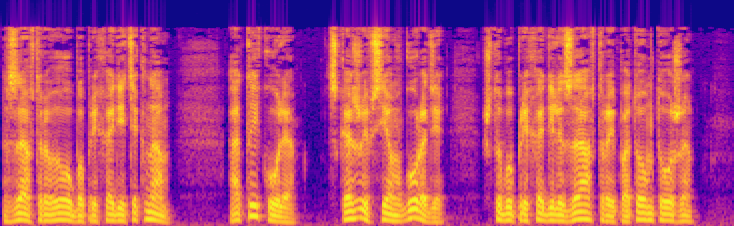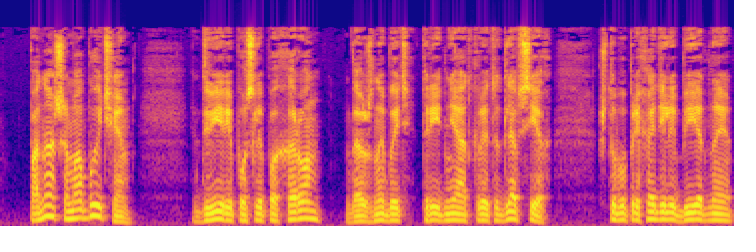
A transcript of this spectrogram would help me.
Завтра вы оба приходите к нам. А ты, Коля, скажи всем в городе, чтобы приходили завтра и потом тоже. По нашим обычаям, двери после похорон должны быть три дня открыты для всех, чтобы приходили бедные,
